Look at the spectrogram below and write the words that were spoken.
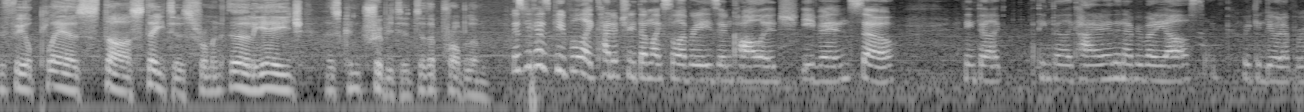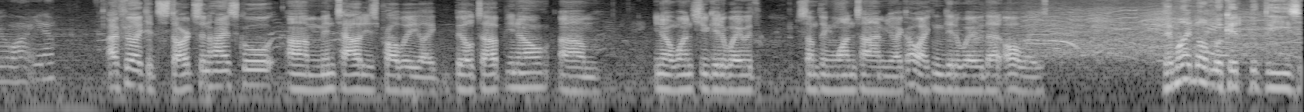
who feel players' star status from an early age has contributed to the problem. It's because people like kind of treat them like celebrities in college, even. So I think they're like, I think they're like higher than everybody else. Like we can do whatever we want, you know. I feel like it starts in high school. Um, mentality is probably like built up, you know. Um, you know, once you get away with something one time, you're like, oh, I can get away with that always. They might not look it, but these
